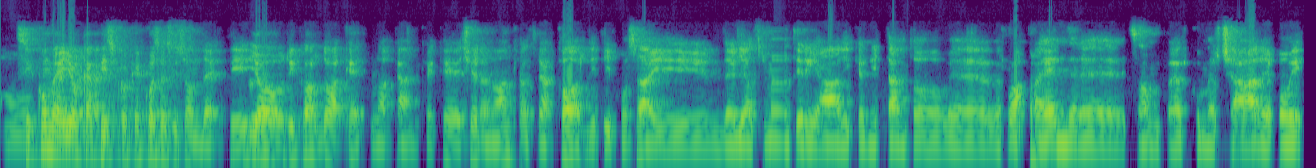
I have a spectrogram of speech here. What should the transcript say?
chiedono... siccome io capisco che cosa si sono detti, io ricordo a Ketulak anche che c'erano anche altri accordi, tipo, sai, degli altri materiali che ogni tanto verrò a prendere, insomma, per commerciare, poi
